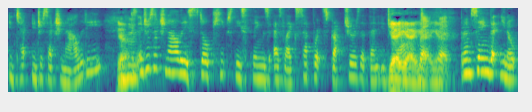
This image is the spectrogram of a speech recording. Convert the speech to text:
inter- intersectionality Yeah. because intersectionality still keeps these things as like separate structures that then interact Yeah. Yeah. Yeah. right, yeah. right. but i'm saying that you know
